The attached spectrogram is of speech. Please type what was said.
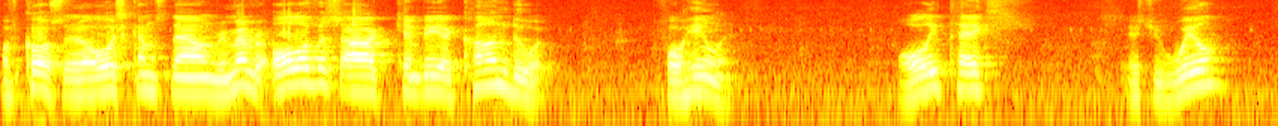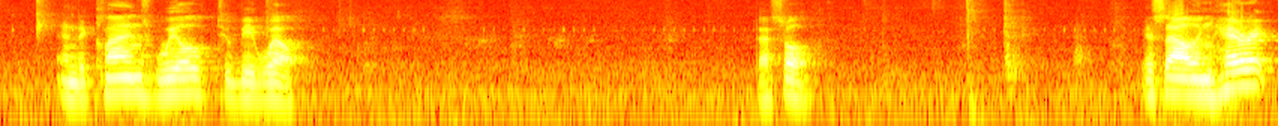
Of course, it always comes down. Remember, all of us are can be a conduit for healing. All it takes is your will and the client's will to be well. That's all. It's our inherent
